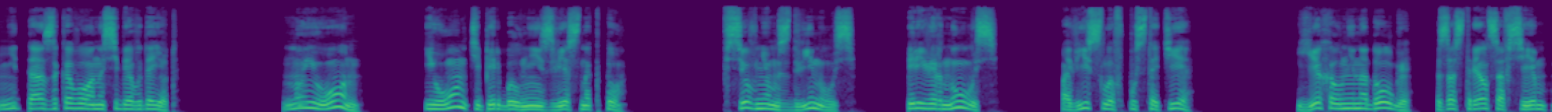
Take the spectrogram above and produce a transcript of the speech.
не та, за кого она себя выдает. Но ну и он, и он теперь был неизвестно кто. Все в нем сдвинулось, перевернулось, повисло в пустоте. Ехал ненадолго, застрял совсем.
